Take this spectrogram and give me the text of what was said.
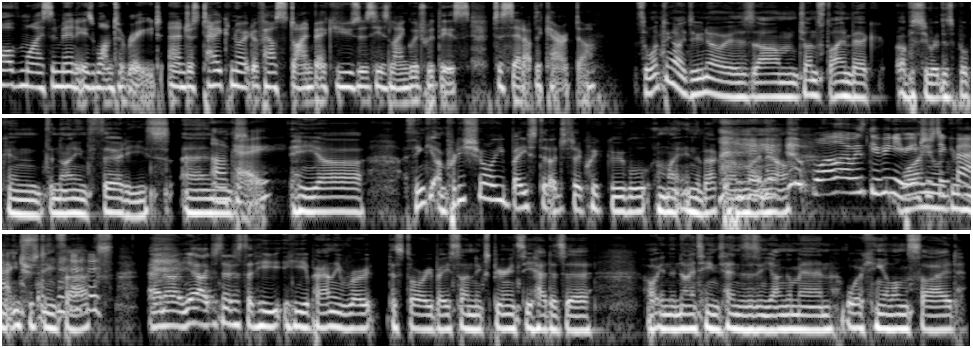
Of Mice and Men is one to read, and just take note of how Steinbeck uses his language with this to set up the character. So one thing I do know is um, John Steinbeck obviously wrote this book in the 1930s, and Okay. he, uh, I think I'm pretty sure he based it. I just did a quick Google in my in the background right now. While I was giving you While you interesting giving me facts. interesting facts, and uh, yeah, I just noticed that he he apparently wrote the story based on an experience he had as a, oh, in the 1910s as a younger man working alongside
